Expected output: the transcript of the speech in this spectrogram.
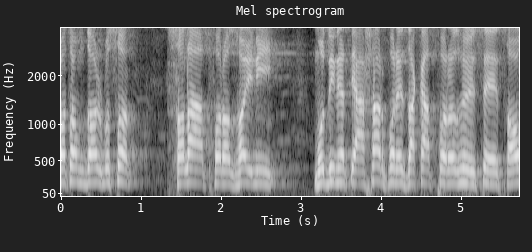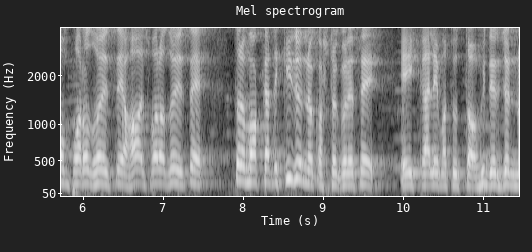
প্রথম দশ বছর সলাৎ ফরজ হয়নি। মদিনাতে আসার পরে জাকাত ফরজ হয়েছে সওম ফরজ হয়েছে, হজ ফরজ হয়েছে। তোরা মক্কাতে কি জন্য কষ্ট করেছে? এই কালেমাতু তহিদের জন্য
